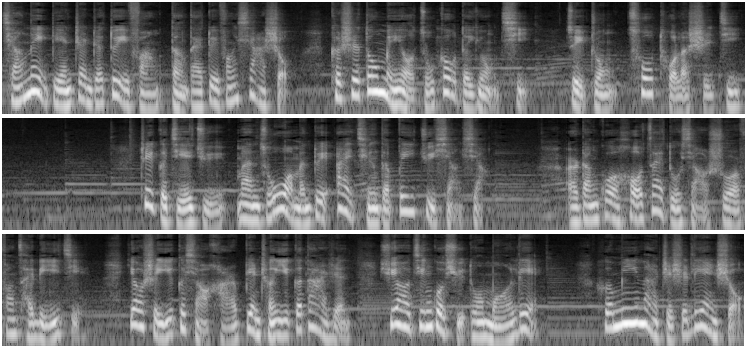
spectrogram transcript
墙那边站着对方，等待对方下手，可是都没有足够的勇气，最终蹉跎了时机。这个结局满足我们对爱情的悲剧想象，而当过后再读小说，方才理解。要使一个小孩变成一个大人，需要经过许多磨练。和米娜只是练手，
